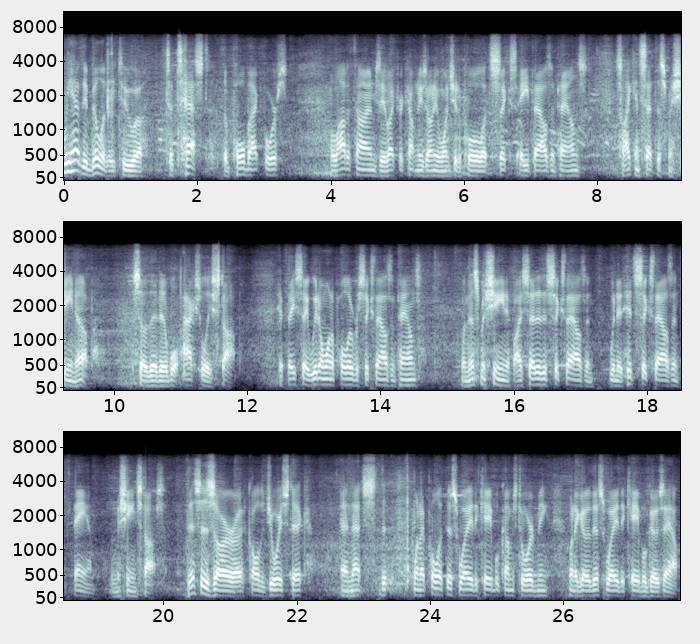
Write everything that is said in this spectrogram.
We have the ability to uh, to test the pullback force. A lot of times, the electric companies only want you to pull at six, eight thousand pounds. So I can set this machine up so that it will actually stop. If they say we don't want to pull over six thousand pounds, when this machine, if I set it at 6,000, when it hits 6,000, bam, the machine stops. This is our uh, called a joystick, and that's the, when I pull it this way, the cable comes toward me. When I go this way, the cable goes out.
